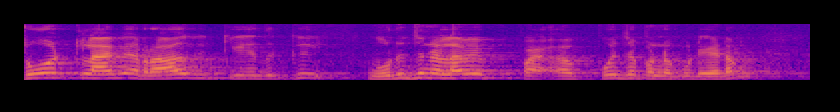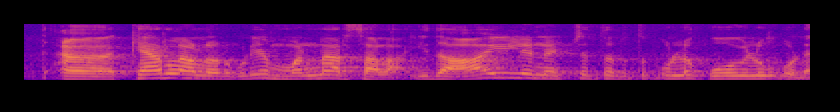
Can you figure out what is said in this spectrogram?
டோட்டலாகவே ராகு கேதுக்கு ஒரிஜினலாகவே பூஜை பண்ணக்கூடிய இடம் கேரளாவில் இருக்கக்கூடிய மன்னார் சாலா. இது ஆயில்ய நட்சத்திரத்துக்குள்ள கோவிலும் கூட.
